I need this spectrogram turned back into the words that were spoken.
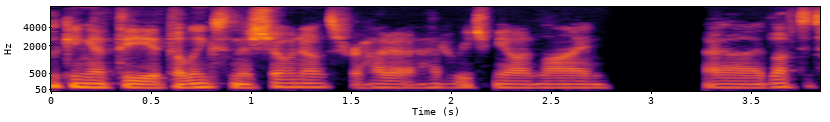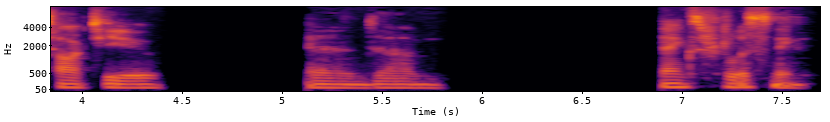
looking at the the links in the show notes for how to how to reach me online. Uh, I'd love to talk to you, and um, thanks for listening.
